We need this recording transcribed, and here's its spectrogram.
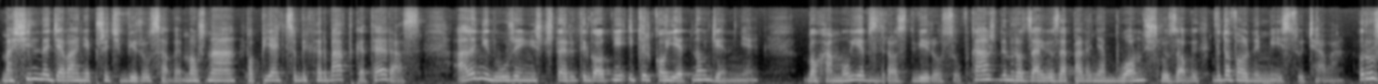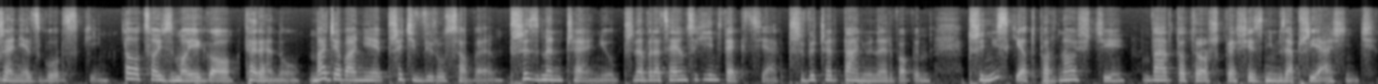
ma silne działanie przeciwwirusowe. Można popijać sobie herbatkę teraz, ale nie dłużej niż 4 tygodnie i tylko jedną dziennie bo hamuje wzrost wirusów w każdym rodzaju zapalenia błon śluzowych w dowolnym miejscu ciała. Różeniec górski to coś z mojego terenu. Ma działanie przeciwwirusowe przy zmęczeniu, przy nawracających infekcjach, przy wyczerpaniu nerwowym, przy niskiej odporności warto troszkę się z nim zaprzyjaźnić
